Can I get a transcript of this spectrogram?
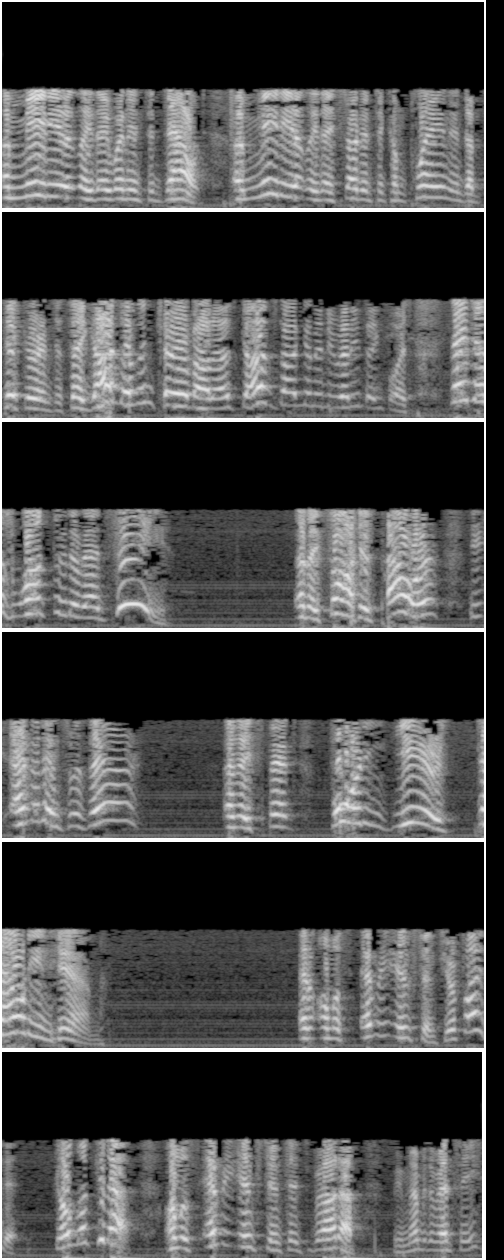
Immediately they went into doubt. Immediately they started to complain and to bicker and to say, God doesn't care about us. God's not going to do anything for us. They just walked through the Red Sea. And they saw His power. The evidence was there. And they spent 40 years doubting Him. And almost every instance, you'll find it. Go look it up. Almost every instance it's brought up. Remember the Red Sea?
